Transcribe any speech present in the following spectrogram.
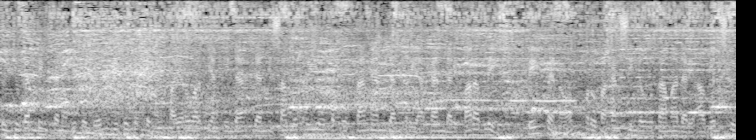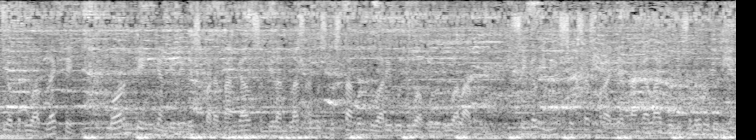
Pertunjukan Venom itu pun ditutup dengan firework yang indah dan disambut riuh tepuk tangan dan teriakan dari para Blink. Pink Venom merupakan single utama dari album studio kedua Blackpink, Born Pink yang dirilis pada tanggal 19 Agustus tahun 2022 lalu. Single ini sukses merajai tangga lagu di seluruh dunia,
